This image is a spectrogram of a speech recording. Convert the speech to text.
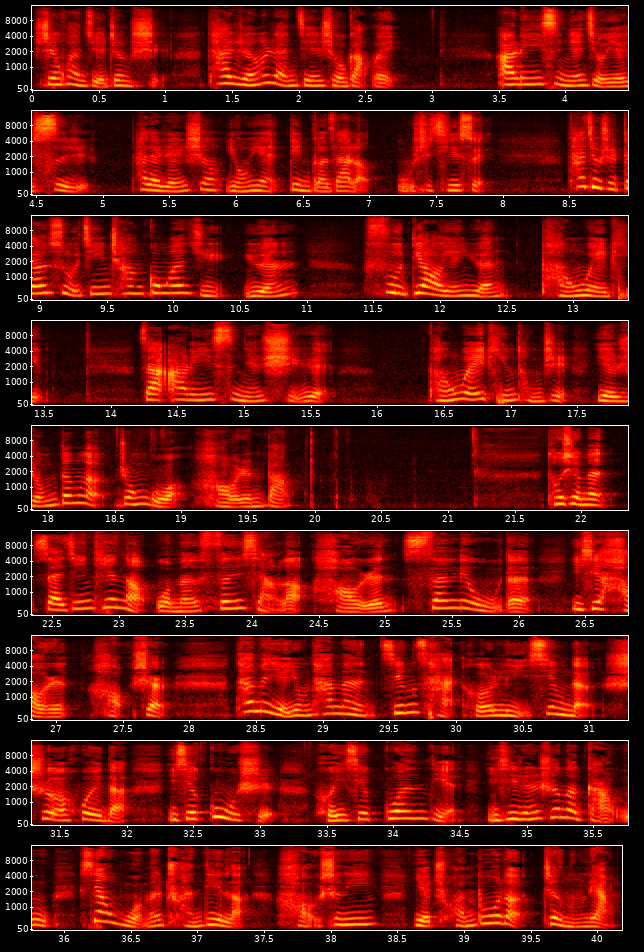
身患绝症时，他仍然坚守岗位。二零一四年九月四日，他的人生永远定格在了五十七岁。他就是甘肃金昌公安局原副调研员彭维平。在二零一四年十月，彭维平同志也荣登了中国好人榜。同学们，在今天呢，我们分享了好人三六五的一些好人好事儿。他们也用他们精彩和理性的社会的一些故事和一些观点，以及人生的感悟，向我们传递了好声音，也传播了正能量。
